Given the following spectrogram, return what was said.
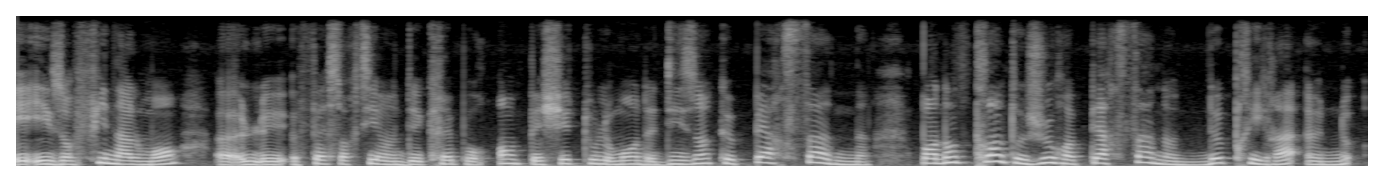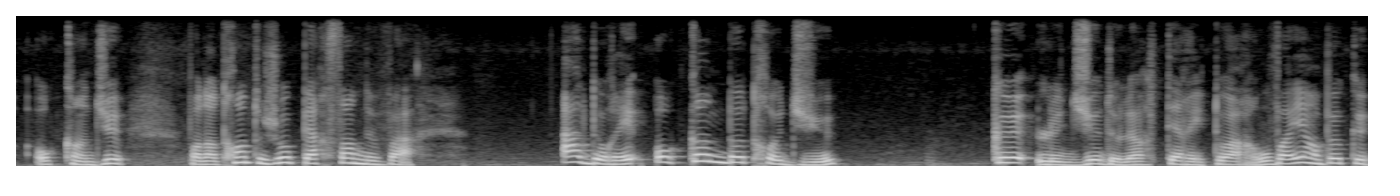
Et ils ont finalement euh, fait sortir un décret pour empêcher tout le monde, disant que personne, pendant 30 jours, personne ne priera un, aucun Dieu. Pendant 30 jours, personne ne va adorer aucun autre Dieu que le Dieu de leur territoire. Vous voyez un peu que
